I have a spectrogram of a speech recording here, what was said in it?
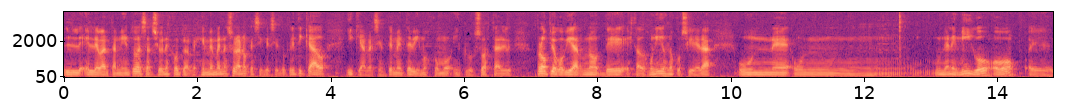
el, levantamiento de sanciones contra el régimen venezolano que sigue siendo criticado y que recientemente vimos como incluso hasta el propio gobierno de Estados Unidos lo considera un, eh, un, enemigo o eh,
